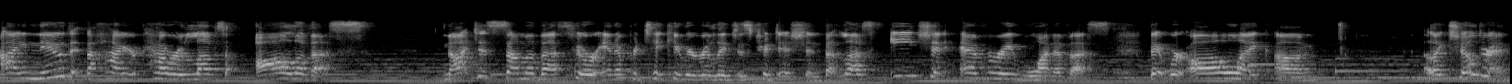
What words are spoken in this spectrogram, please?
I knew that the higher power loves all of us, not just some of us who are in a particular religious tradition, but loves each and every one of us. That we're all like um, like children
